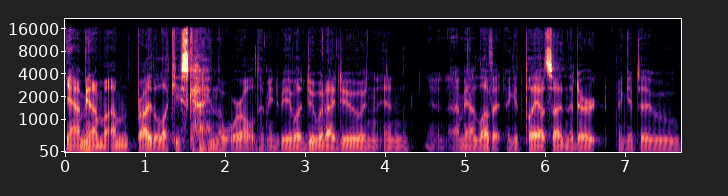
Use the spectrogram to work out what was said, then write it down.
Yeah, I mean, I'm I'm probably the luckiest guy in the world. I mean, to be able to do what I do, and, and and I mean, I love it. I get to play outside in the dirt. I get to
